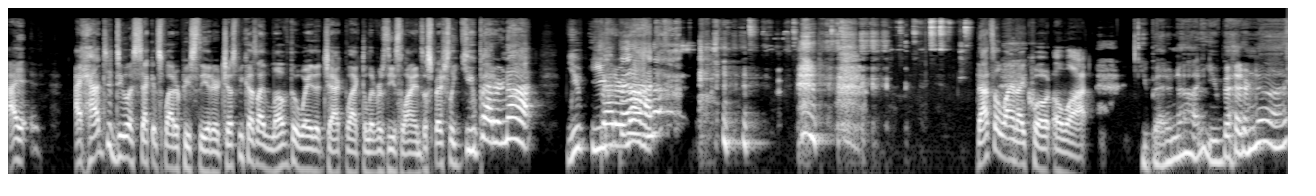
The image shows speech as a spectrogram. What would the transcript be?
I I had to do a second Splatterpiece Theater just because I love the way that Jack Black delivers these lines, especially "You better not, you, better, not. That's a line I quote a lot. you better not. You better not.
